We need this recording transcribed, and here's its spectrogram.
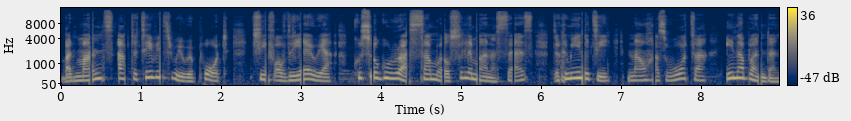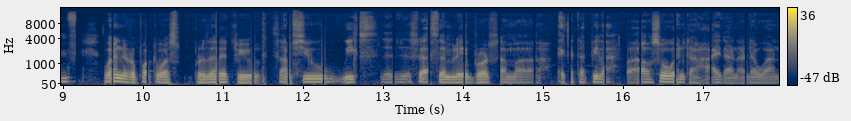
But months after TV3 report, chief of the area, Kusogura Samuel Sulemana says the community now has water in abundance. When the report was presented to you some few weeks, the district assembly brought some uh, a caterpillar. I also went and hide another one.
